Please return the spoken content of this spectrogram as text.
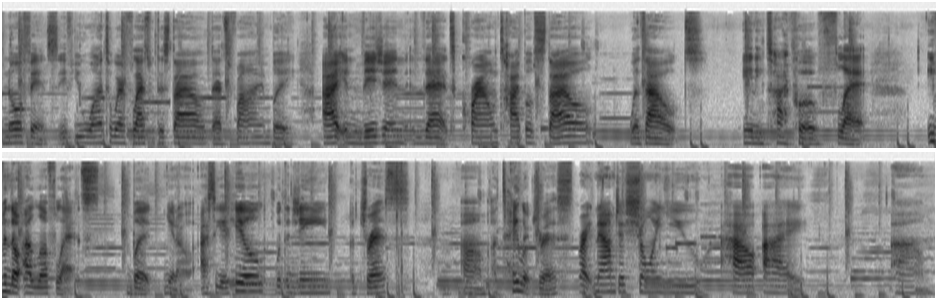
no offense, if you want to wear flats with this style, that's fine, but I envision that crown type of style without any type of flat, even though I love flats. But you know, I see a heel with a jean, a dress, um, a tailored dress. Right now, I'm just showing you how I um,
